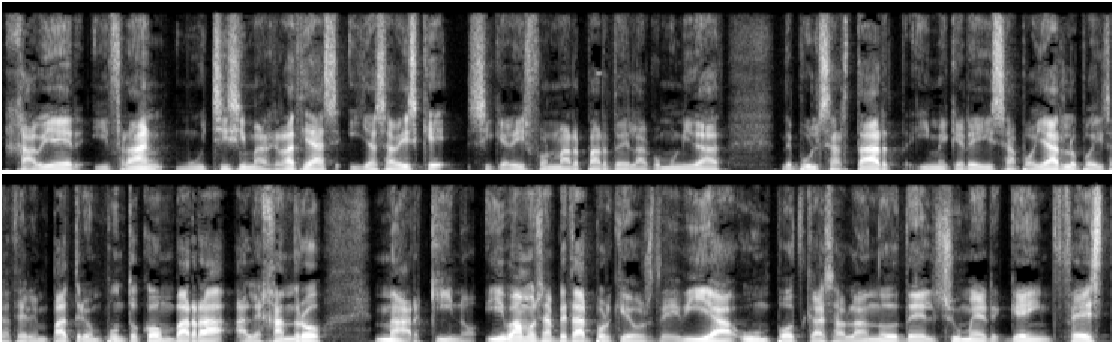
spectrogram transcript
Javier y Fran, muchísimas gracias. Y ya sabéis que si queréis formar parte de la comunidad de Pulsa Start y me queréis apoyar, lo podéis hacer en patreon.com barra Alejandro Marquino. Y vamos a empezar porque os debía un podcast hablando del Summer Game Fest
